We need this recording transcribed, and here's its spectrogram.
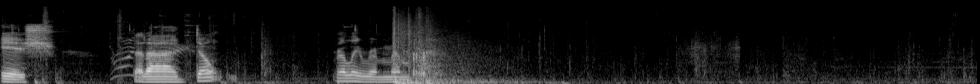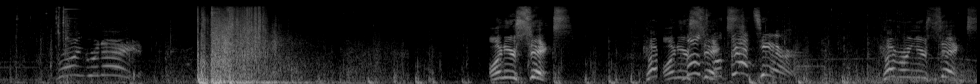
ish that I don't really remember. On your six. Co on your Multiple six. threats here. Covering your six.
